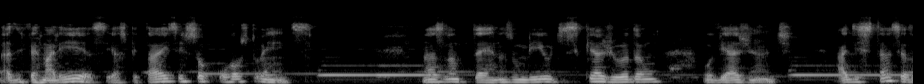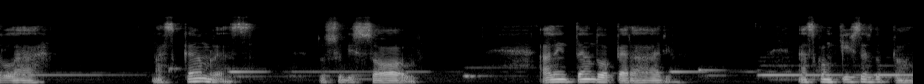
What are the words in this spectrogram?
nas enfermarias e hospitais em socorro aos doentes, nas lanternas humildes que ajudam o viajante, à distância do lar, nas câmaras do subsolo, alentando o operário, nas conquistas do pão,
